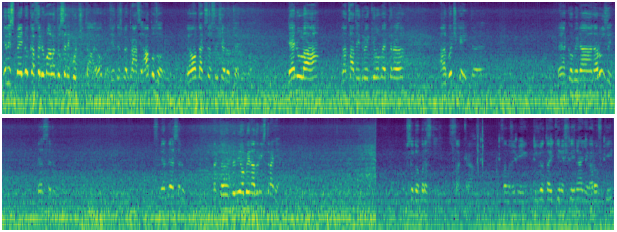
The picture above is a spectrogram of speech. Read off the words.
Měli jsme jedno kafe doma, ale to se nepočítá, jo? protože to jsme práci. A pozor, jo, tak jsem slyšel dobře. D0, 22 km, ale počkej, to je, to je jako by na, na Ruzi. D7. Směr D7. Tak to by mělo být na druhé straně se to brzdí. Sakra. Samozřejmě nikdo tady ti nešvihne ani varovky.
